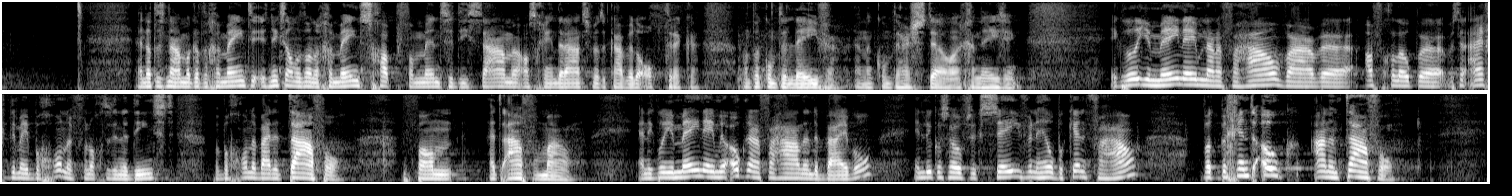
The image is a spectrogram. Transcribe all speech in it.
En dat is namelijk dat de gemeente is niks anders dan een gemeenschap van mensen die samen als generatie met elkaar willen optrekken. Want dan komt er leven en dan komt er herstel en genezing. Ik wil je meenemen naar een verhaal waar we afgelopen, we zijn eigenlijk ermee begonnen vanochtend in de dienst. We begonnen bij de tafel van het avondmaal. En ik wil je meenemen ook naar een verhaal in de Bijbel. In Lucas hoofdstuk 7, een heel bekend verhaal. Wat begint ook aan een tafel.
